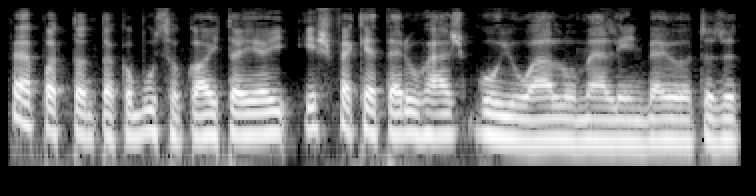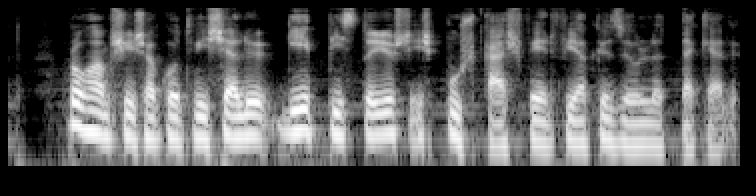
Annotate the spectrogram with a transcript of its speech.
Felpattantak a buszok ajtajai, és fekete ruhás, golyóálló mellénybe öltözött, rohamsisakot viselő, géppisztolyos és puskás férfia közöllöttek elő.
